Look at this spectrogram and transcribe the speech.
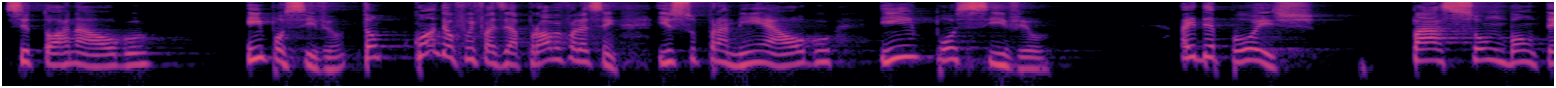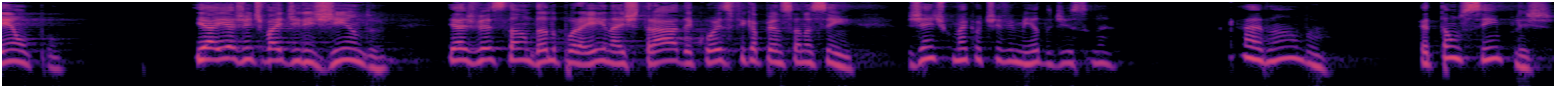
se torna algo impossível. Então, quando eu fui fazer a prova, eu falei assim: isso para mim é algo impossível. Aí depois, passou um bom tempo, e aí a gente vai dirigindo, e às vezes está andando por aí na estrada e coisa, e fica pensando assim: gente, como é que eu tive medo disso, né? Caramba, é tão simples.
